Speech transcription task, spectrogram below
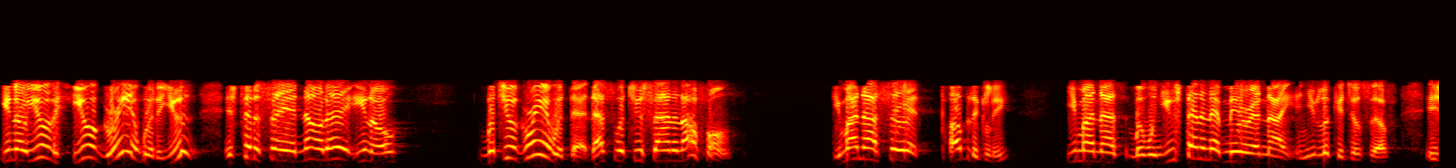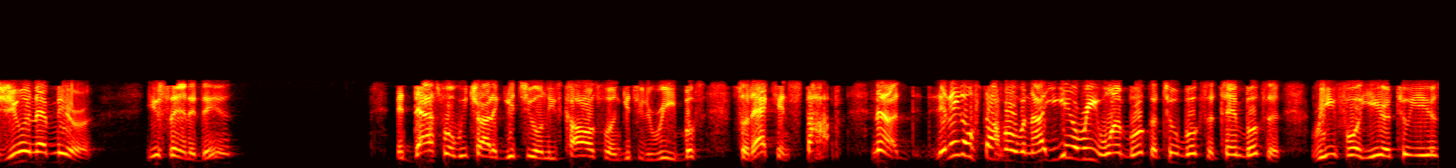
you know, you you agreeing with it. You instead of saying no, they you know, but you agreeing with that. That's what you're signing off on. You might not say it publicly. You might not, but when you stand in that mirror at night and you look at yourself, is you in that mirror? You saying it then? And that's what we try to get you on these calls for and get you to read books so that can stop. Now, it ain't going to stop overnight. You can't read one book or two books or ten books or read for a year or two years.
